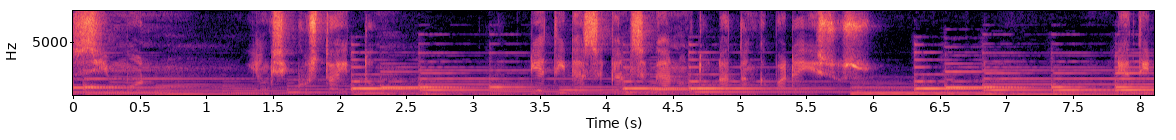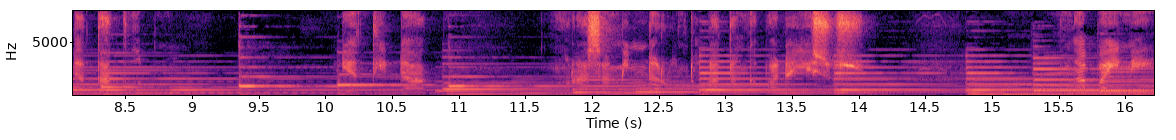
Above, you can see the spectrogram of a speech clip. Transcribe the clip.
Simon yang si kusta itu, dia tidak segan-segan untuk datang kepada Yesus tidak takut, dia tidak merasa minder untuk datang kepada Yesus. Mengapa ini?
